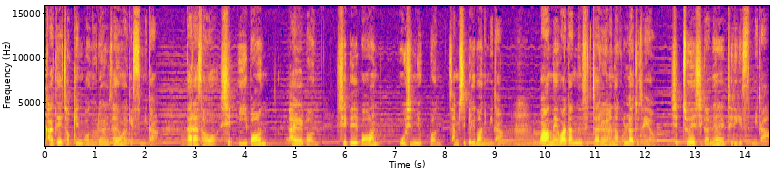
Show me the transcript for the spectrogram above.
카드에 적힌 번호를 사용하겠습니다. 따라서 12번, 8번, 11번, 56번, 31번입니다. 마음에 와닿는 숫자를 하나 골라주세요. 10초의 시간을 드리겠습니다.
